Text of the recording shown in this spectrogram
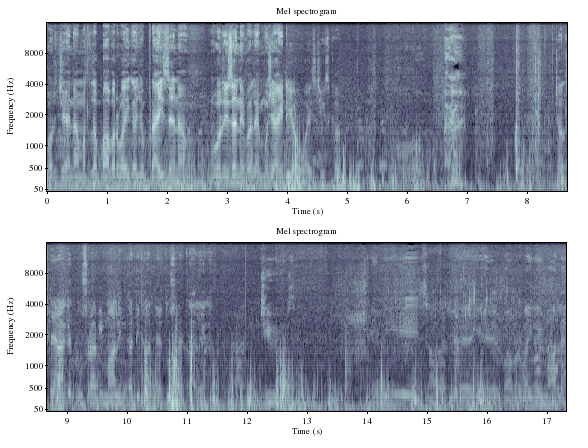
और जो है ना मतलब बाबर भाई का जो प्राइस है ना, वो रिज़नेबल है, मुझे आइडिया हुआ इस चीज़ का। तो चलते हैं आगे, दूसरा भी माल इनका दिखाते हैं, दूसरे ट्राले का। जी ये भी सारा जो है, ये बाबर भाई का ही माल है।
